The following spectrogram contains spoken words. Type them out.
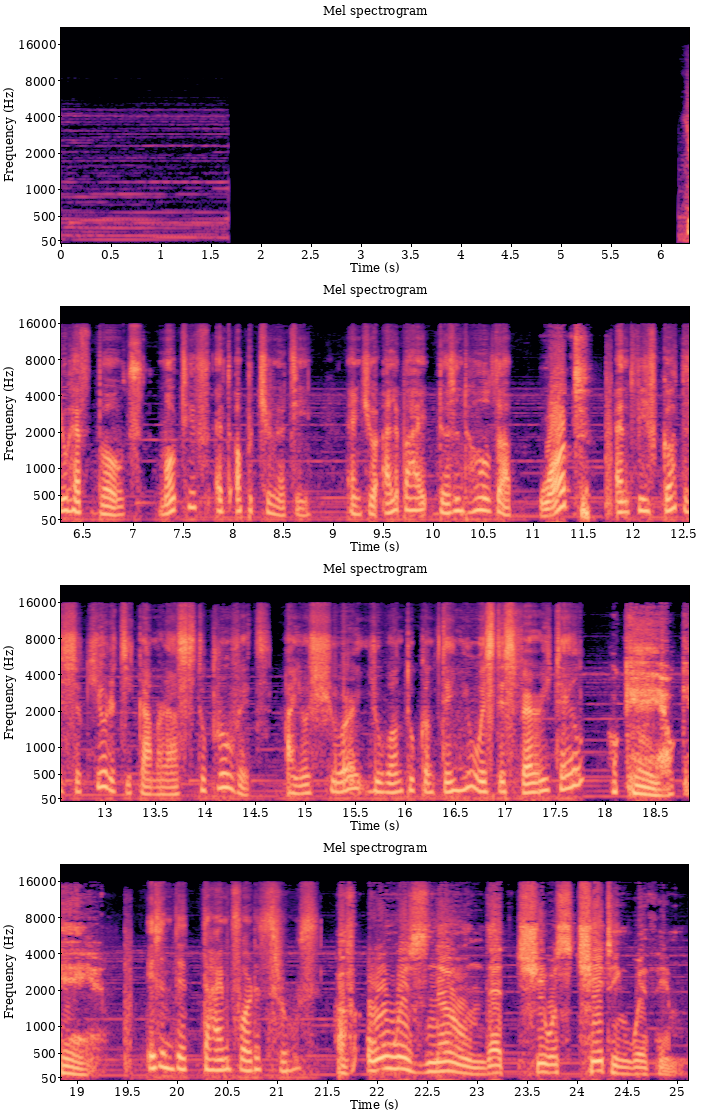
You have both motive and opportunity, and your alibi doesn't hold up. What? And we've got the security cameras to prove it. Are you sure you want to continue with this fairy tale? Okay, okay. Isn't it time for the truth? I've always known that she was cheating with him.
